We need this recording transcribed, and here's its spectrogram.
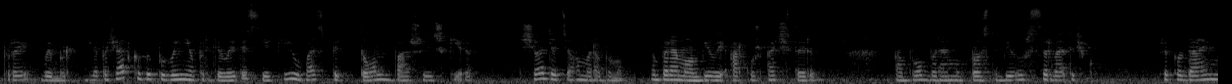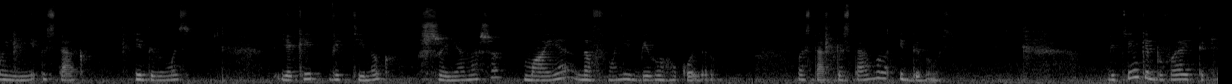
при вибору? Для початку ви повинні оприділитись, який у вас підтон вашої шкіри. Що для цього ми робимо? Ми беремо білий аркуш А4 або беремо просто білу серветочку, прикладаємо її ось так і дивимось, який відтінок шия наша має на фоні білого кольору. Ось так приставила і дивимось. Відтінки бувають такі:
